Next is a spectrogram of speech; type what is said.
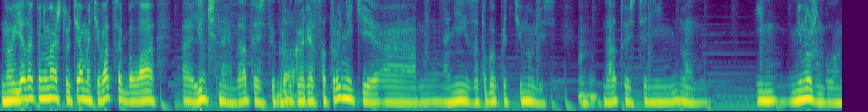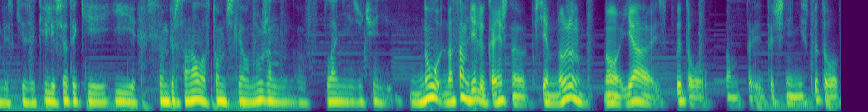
но я так понимаю, что у тебя мотивация была э, личная, да, то есть, грубо да. говоря, сотрудники, э, они за тобой подтянулись, угу. да, то есть они, ну, им не нужен был английский язык? Или все-таки и персонала, в том числе, он нужен в плане изучения? Ну, на самом деле, конечно, всем нужен, но я испытывал, там, точнее, не испытывал,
